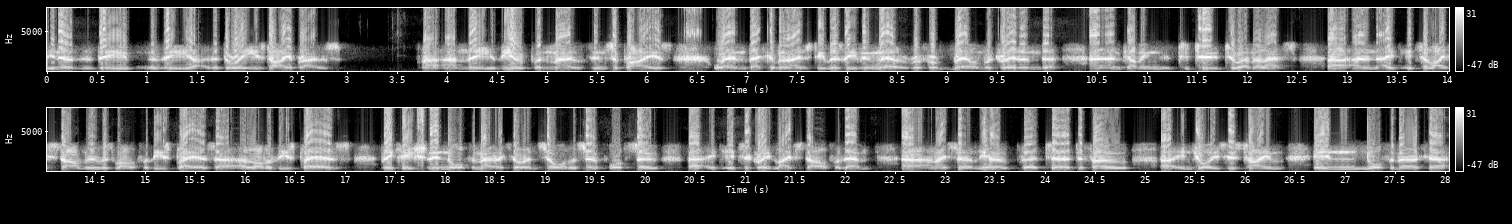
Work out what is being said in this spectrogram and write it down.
you know, the the the, raised eyebrows uh, and the, the open mouth in surprise when Beckham announced he was leaving Real Madrid and uh, and, coming to, to, to MLS. Uh, and it's a lifestyle move as well for these players. Uh, a lot of these players vacation in North America and so on and so forth. So uh, it, it's a great lifestyle for them. Uh, and I certainly hope that Defoe enjoys his time in North America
